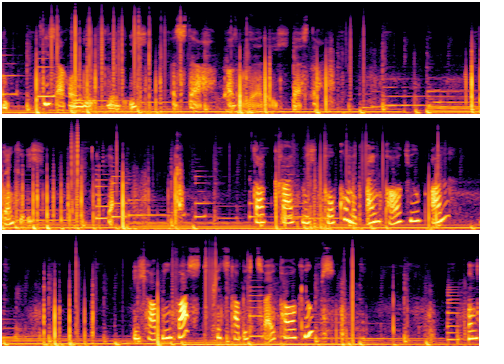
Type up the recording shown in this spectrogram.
In dieser Runde werde ich Erster. Also werde ich Erster. Denke ich. Ja. Da greift mich Poco mit einem Power Cube an. Ich habe ihn fast. Jetzt habe ich zwei Power Cubes. Und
